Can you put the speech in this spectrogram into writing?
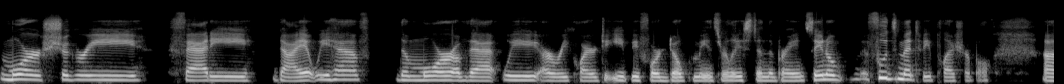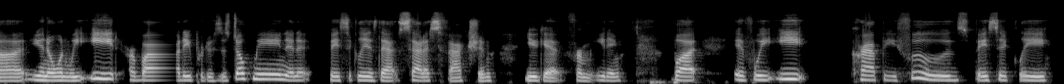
more sugary, fatty diet we have, the more of that we are required to eat before dopamine is released in the brain. So, you know, food's meant to be pleasurable. Uh, you know, when we eat, our body produces dopamine, and it basically is that satisfaction you get from eating. But if we eat crappy foods, basically,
